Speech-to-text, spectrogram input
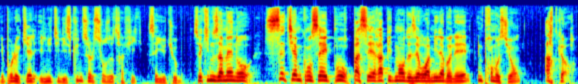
et pour lequel il n'utilise qu'une seule source de trafic, c'est YouTube. Ce qui nous amène au septième conseil pour passer rapidement de 0 à 1000 abonnés, une promotion hardcore.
